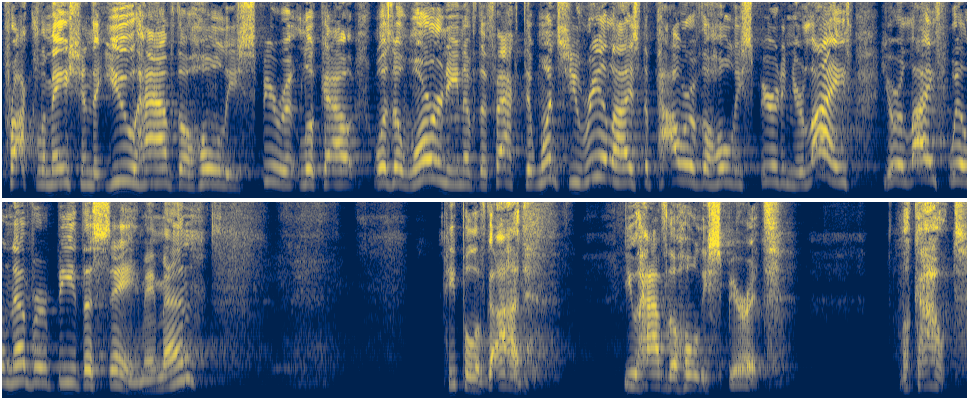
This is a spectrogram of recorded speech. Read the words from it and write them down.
proclamation that you have the Holy Spirit, look out, was a warning of the fact that once you realize the power of the Holy Spirit in your life, your life will never be the same. Amen? People of God, you have the Holy Spirit. Look out.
